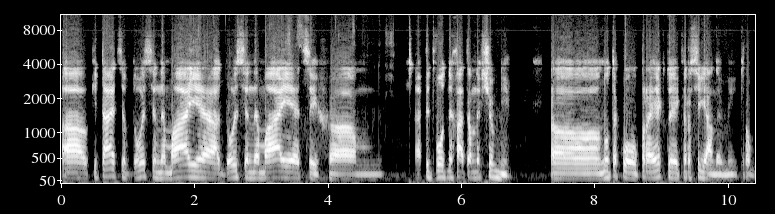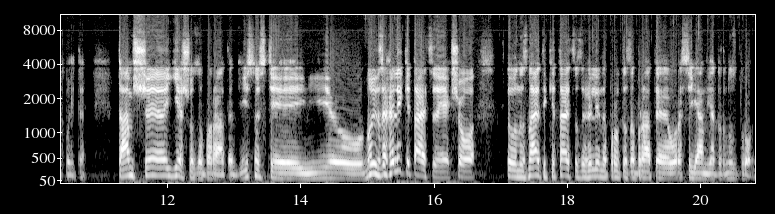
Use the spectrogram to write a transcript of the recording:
а, китайців досі немає, досі немає цих ем, підводних атомних човнів. Е, ну такого проекту, як росіяни вміють робити. Там ще є що забирати в дійсності. І, е, ну і взагалі китайці, якщо хто не знаєте, китайці взагалі не проти забрати у росіян ядерну зброю.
